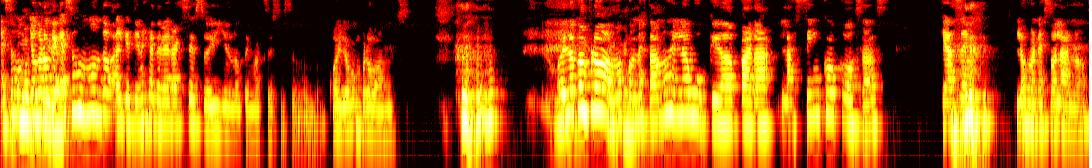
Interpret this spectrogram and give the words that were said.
Eso, Como yo creo que ese es un mundo al que tienes que tener acceso y yo no tengo acceso a ese mundo. Hoy lo comprobamos. Hoy lo comprobamos cuando estábamos en la búsqueda para las cinco cosas que hacen los venezolanos.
